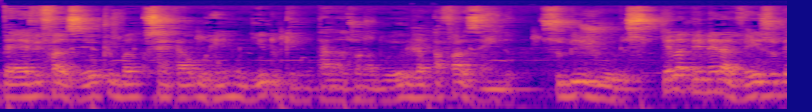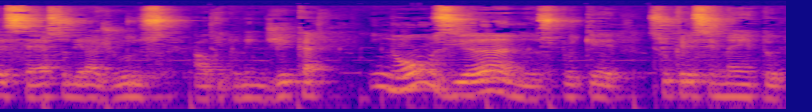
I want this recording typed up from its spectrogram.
deve fazer o que o Banco Central do Reino Unido, que não está na zona do euro, já está fazendo: subir juros. Pela primeira vez, o BCE subirá juros, ao que tudo indica, em 11 anos, porque se o crescimento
